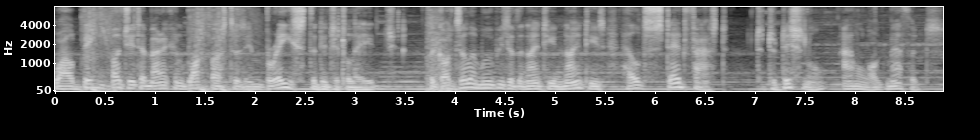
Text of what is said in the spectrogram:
While big budget American blockbusters embraced the digital age, the Godzilla movies of the 1990s held steadfast to traditional analog methods.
